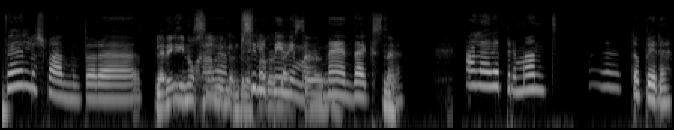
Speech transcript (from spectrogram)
Τέλος πάντων τώρα. Δηλαδή είναι ο Χάμιλτον Ψιλοπίδημα. Ναι, εντάξει. Ναι. Αλλά ρε Πριμάντ ε, το πήρε.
